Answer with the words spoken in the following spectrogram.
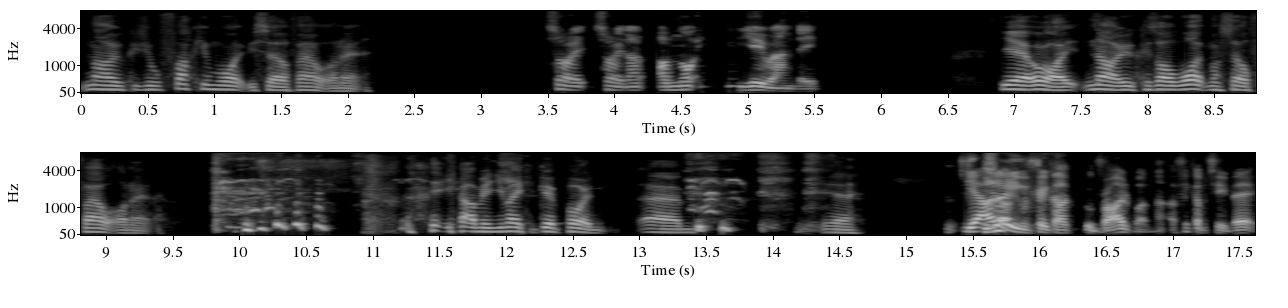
No, because you'll fucking wipe yourself out on it. Sorry, sorry, no, I'm not you, Andy. Yeah, all right. No, because I'll wipe myself out on it. yeah, I mean, you make a good point. Um, yeah, Yeah, I don't even think I could ride one. I think I'm too big.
